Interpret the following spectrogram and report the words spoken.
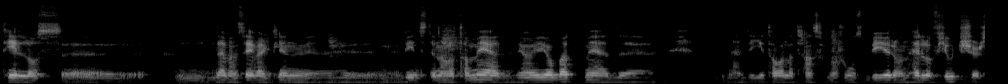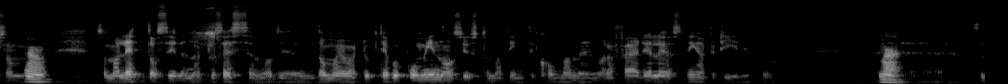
till oss eh, där man ser verkligen eh, vinsten av att ta med. Vi har jobbat med den här digitala transformationsbyrån Hello Future som, ja. som har lett oss i den här processen och det, de har ju varit duktiga på att påminna oss just om att inte komma med några färdiga lösningar för tidigt. Och, Nej. Eh, så,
